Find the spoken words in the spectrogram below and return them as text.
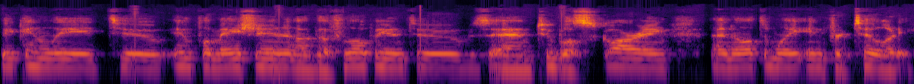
it can lead to inflammation of the fallopian tubes and tubal scarring and ultimately infertility.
